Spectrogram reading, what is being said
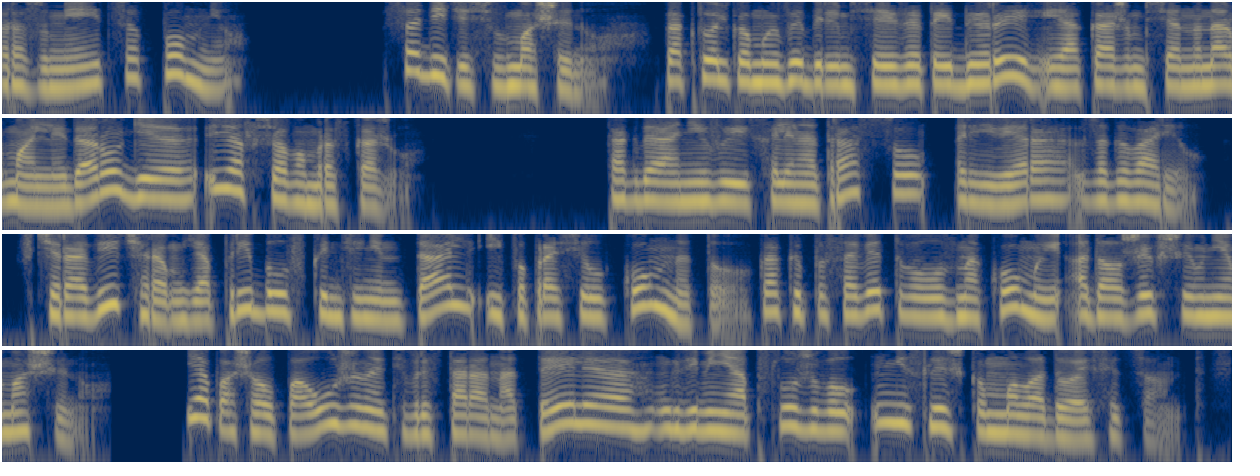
Разумеется, помню. Садитесь в машину. Как только мы выберемся из этой дыры и окажемся на нормальной дороге, я все вам расскажу. Когда они выехали на трассу, Ривера заговорил. Вчера вечером я прибыл в «Континенталь» и попросил комнату, как и посоветовал знакомый, одолживший мне машину. Я пошел поужинать в ресторан отеля, где меня обслуживал не слишком молодой официант —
